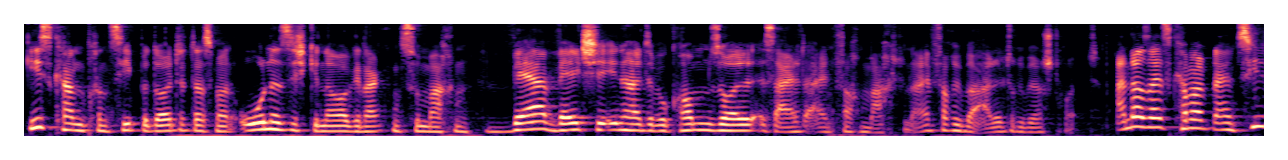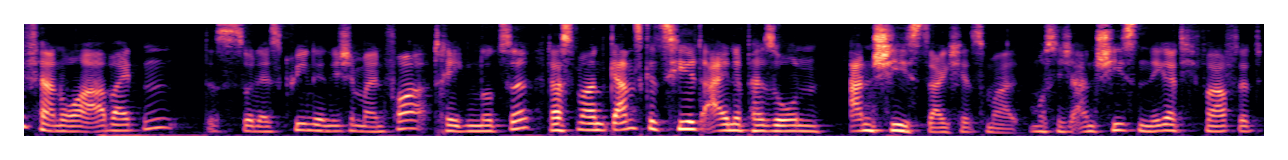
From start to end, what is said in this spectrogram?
Gießkannenprinzip bedeutet, dass man ohne sich genauer Gedanken zu machen, wer welche Inhalte bekommen soll, es halt einfach macht und einfach über alle drüber streut. Andererseits kann man mit einem Zielfernrohr arbeiten. Das ist so der Screen, den ich in meinen Vorträgen nutze, dass man ganz gezielt eine Person anschießt, sage ich jetzt mal. Muss nicht anschießen, negativ verhaftet.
